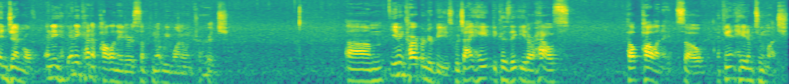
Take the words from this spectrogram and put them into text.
in general, any any kind of pollinator is something that we want to encourage. Um, even carpenter bees, which I hate because they eat our house, help pollinate. So I can't hate them too much.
